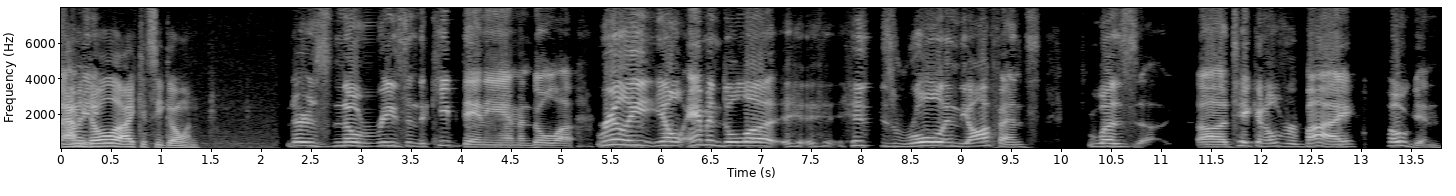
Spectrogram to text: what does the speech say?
I mean, Amendola, I could see going. There's no reason to keep Danny Amendola. Really, you know, Amendola, his role in the offense was uh, taken over by Hogan.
